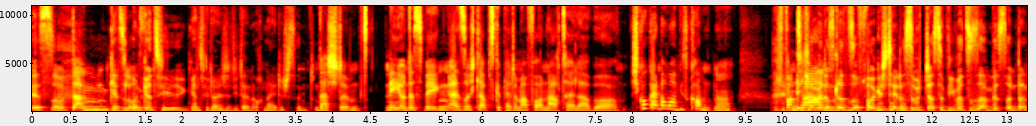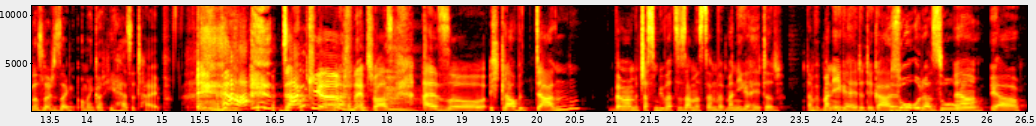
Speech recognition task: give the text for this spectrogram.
Ist so. Dann geht's los. Und ganz viel, ganz viele Leute, die dann auch neidisch sind. Das stimmt. Nee, und deswegen, also ich glaube, es gibt halt immer Vor- und Nachteile, aber ich gucke einfach mal, wie es kommt, ne? Spontan. Ich habe mir das gerade so vorgestellt, dass du mit Justin Bieber zusammen bist und dann, dass Leute sagen, oh mein Gott, he has a type. Danke! Nein, Spaß. Also, ich glaube dann, wenn man mit Justin Bieber zusammen ist, dann wird man eh gehatet. Dann wird man eh gehatet, egal. So oder so, Ja. ja.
